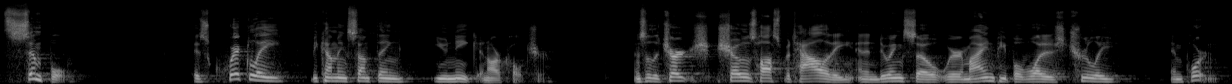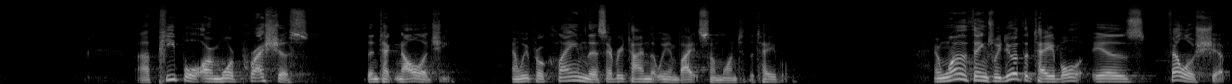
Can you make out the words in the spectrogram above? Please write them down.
simple is quickly becoming something unique in our culture. And so the church shows hospitality, and in doing so, we remind people what is truly important. Uh, people are more precious than technology, and we proclaim this every time that we invite someone to the table. And one of the things we do at the table is fellowship.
